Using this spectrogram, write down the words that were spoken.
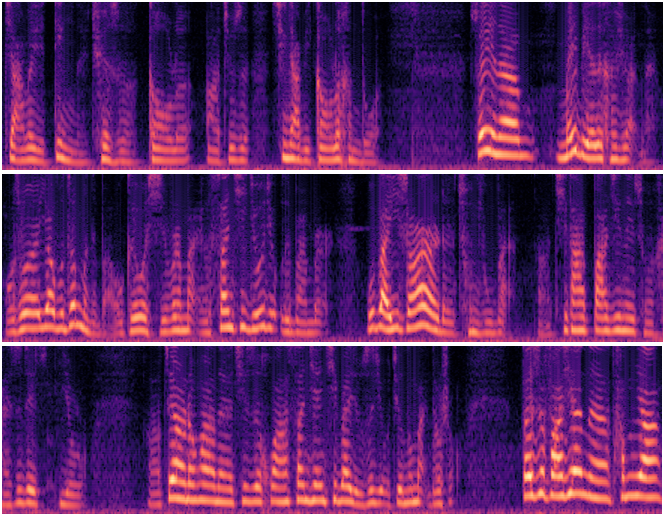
价位定的确实高了啊，就是性价比高了很多。所以呢，没别的可选的，我说要不这么的吧，我给我媳妇儿买个三七九九的版本，五百一十二的存储版啊，其他八 G 内存还是这 U 啊，这样的话呢，其实花三千七百九十九就能买到手，但是发现呢，他们家。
